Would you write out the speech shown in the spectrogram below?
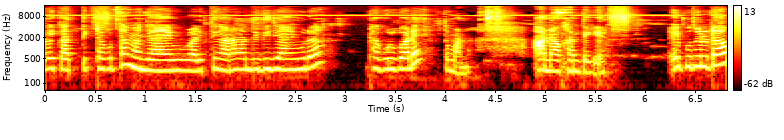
ওই কার্তিক ঠাকুরটা আমার জামাইবাবু বাড়ির থেকে আনা। আমার দিদি জামাইবুরা ঠাকুর করে, তো মানা আনা ওখান থেকে। এই পুতুলটাও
